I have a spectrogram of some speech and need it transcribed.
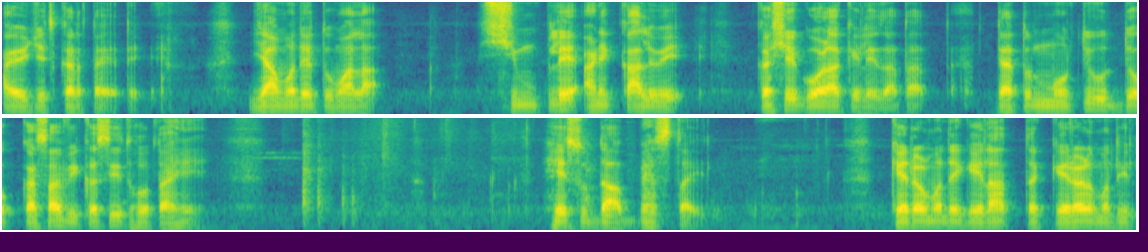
आयोजित करता येते. यामध्ये तुम्हाला शिंपले आणि कालवे कसे गोळा केले जातात त्यातून मोती उद्योग कसा विकसित होत आहे हे सुद्धा अभ्यासता येईल. केरळमध्ये गेलात तर केरळमधील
